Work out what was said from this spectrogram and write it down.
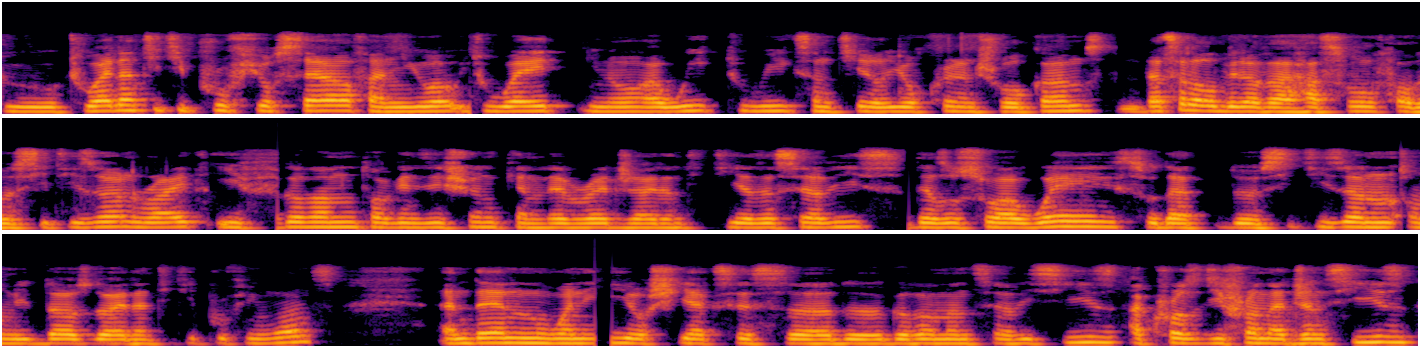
to to identity proof yourself and you have to wait you know a week, two weeks until your credential comes. That's a little bit of a hassle for the citizen, right? If government organization can leverage identity as a service, there's also a way so that the citizen only does the identity proofing once. And then when he or she access uh, the government services across different agencies,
